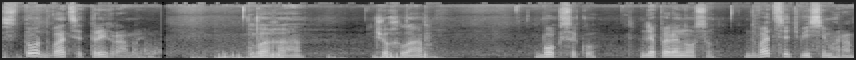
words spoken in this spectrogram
123 грами. Вага чохла боксику для переносу 28 грам.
